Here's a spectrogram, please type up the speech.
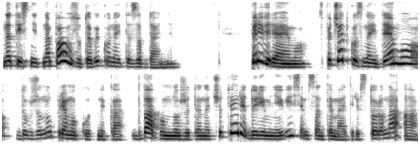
Натисніть на паузу та виконайте завдання. Перевіряємо. Спочатку знайдемо довжину прямокутника. 2 помножити на 4 дорівнює 8 см, сторона А.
